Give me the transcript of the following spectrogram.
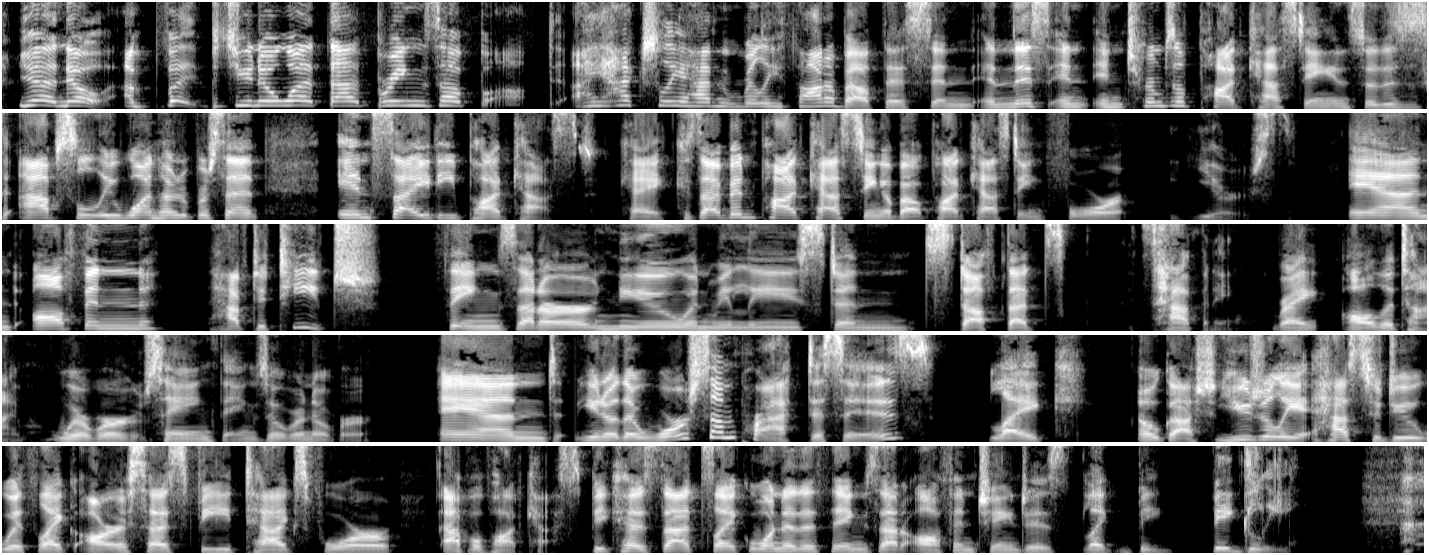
yeah, no, um, but but you know what? That brings up. I actually hadn't really thought about this, and and this in in terms of podcasting, and so this is absolutely one hundred percent insidey podcast. Okay, because I've been podcasting about podcasting for years, and often have to teach things that are new and released and stuff that's it's happening right all the time where we're saying things over and over and, you know, there were some practices like, oh gosh, usually it has to do with like RSS feed tags for Apple Podcasts, because that's like one of the things that often changes like big, bigly.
